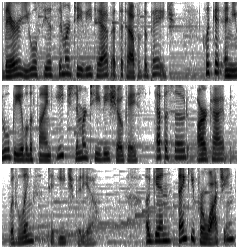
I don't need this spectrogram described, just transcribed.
There, you will see a Simmer TV tab at the top of the page. Click it and you will be able to find each Simmer TV showcase episode archived with links to each video. Again, thank you for watching,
